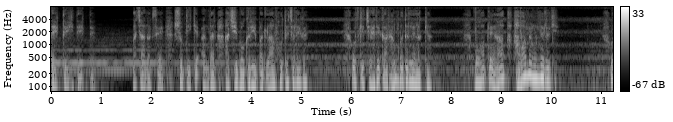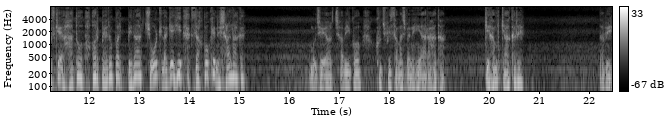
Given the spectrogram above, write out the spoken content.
देखते ही देखते अचानक से श्रुति के अंदर अजीबोगरीब बदलाव होते चले गए। उसके चेहरे का रंग बदलने लग गया। वो अपने आप हवा में उड़ने लगी। उसके हाथों और पैरों पर बिना चोट लगे ही जख्मों के निशान आ गए। मुझे और छवि को कुछ भी समझ में नहीं आ रहा था कि हम क्या करें। तभी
